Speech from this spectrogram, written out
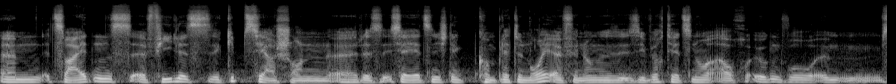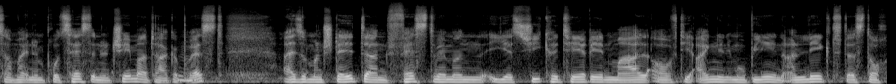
Ähm, zweitens, äh, vieles gibt es ja schon. Äh, das ist ja jetzt nicht eine komplette Neuerfindung. Sie wird jetzt nur auch irgendwo, ähm, sag mal, in einen Prozess, in einen Schematag gepresst. Mhm also man stellt dann fest, wenn man ESG-Kriterien mal auf die eigenen Immobilien anlegt, dass doch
